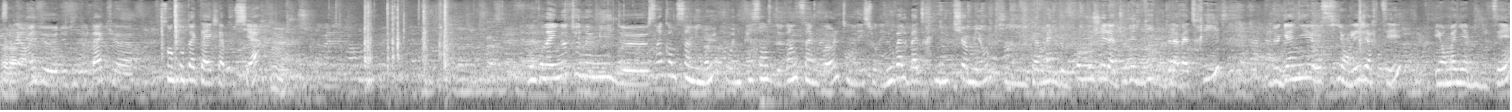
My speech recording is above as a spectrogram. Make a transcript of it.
Voilà. Ça permet de, de vider le bac sans contact avec la poussière. Donc on a une autonomie de 55 minutes pour une puissance de 25 volts. On est sur des nouvelles batteries lithium-ion qui permettent de prolonger la durée de vie de la batterie, de gagner aussi en légèreté et en maniabilité.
